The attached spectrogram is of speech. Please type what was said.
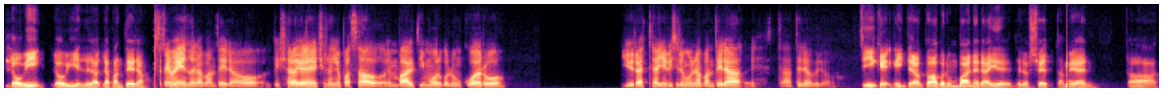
Lo vi, lo vi, el de la, Pantera. Tremendo la Pantera, oh, que ya lo habían hecho el año pasado en Baltimore con un cuervo. Y ahora este año lo hicieron con una Pantera. Está tela, pero. Sí, que, interactuaba con un banner ahí de, los Jets también. Estaba,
